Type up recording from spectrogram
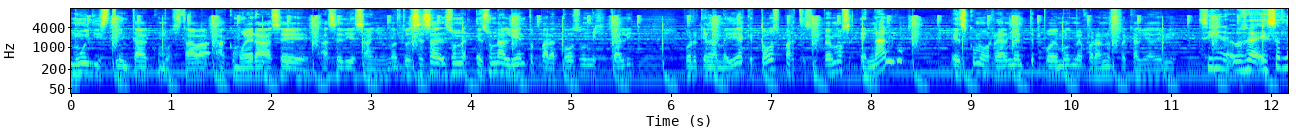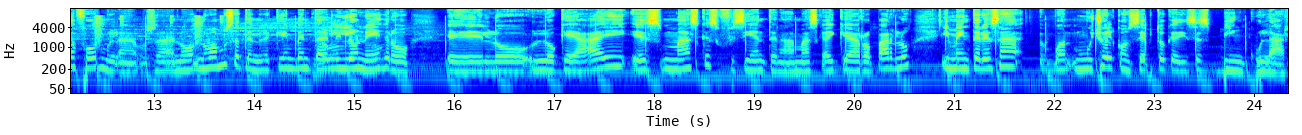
muy distinta a como estaba, a como era hace, hace 10 años. Entonces esa es, un, es un aliento para todos los Mexicali, porque en la medida que todos participemos en algo, es como realmente podemos mejorar nuestra calidad de vida. Sí, o sea, esa es la fórmula, o sea, no, no vamos a tener que inventar el hilo negro. Eh, lo, lo, que hay es más que suficiente, nada más que hay que arroparlo. Y me interesa mucho el concepto que dices vincular.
